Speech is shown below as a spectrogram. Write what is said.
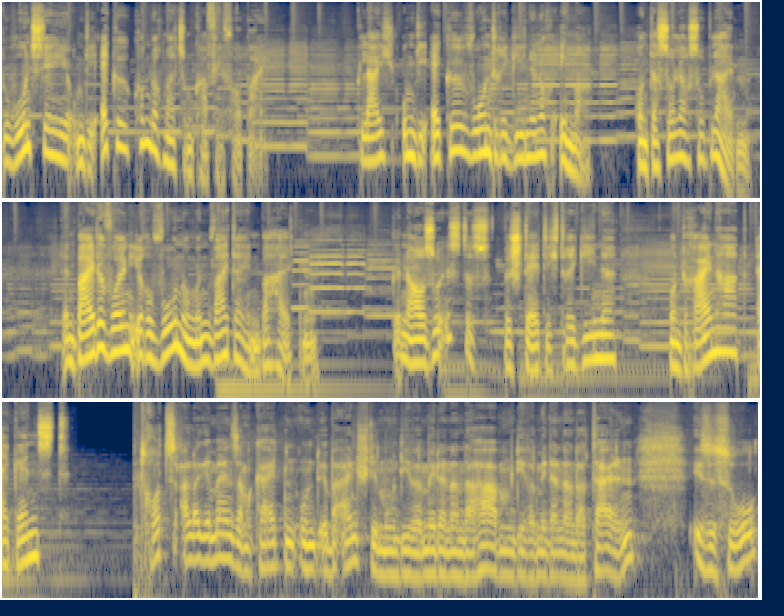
du wohnst ja hier um die Ecke, komm doch mal zum Kaffee vorbei. Gleich um die Ecke wohnt Regine noch immer. Und das soll auch so bleiben. Denn beide wollen ihre Wohnungen weiterhin behalten. Genauso ist es, bestätigt Regine. Und Reinhard ergänzt, trotz aller Gemeinsamkeiten und Übereinstimmungen, die wir miteinander haben, die wir miteinander teilen, ist es so,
